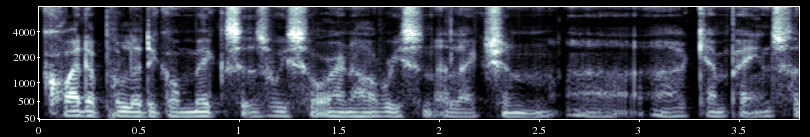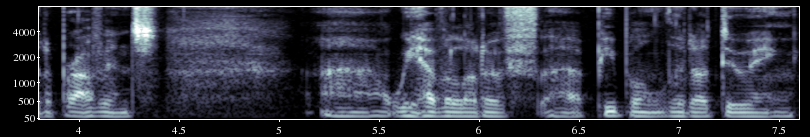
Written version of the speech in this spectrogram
quite a political mix, as we saw in our recent election uh, uh campaigns for the province. Uh, we have a lot of people that are doing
